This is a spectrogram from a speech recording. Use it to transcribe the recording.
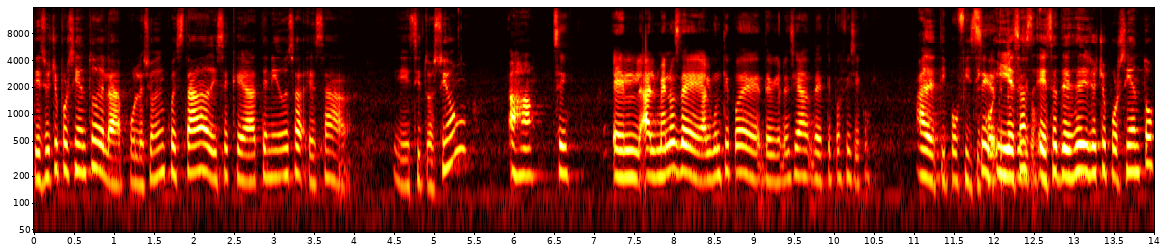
18% de la población encuestada dice que ha tenido esa, esa eh, situación. Ajá, sí. El, al menos de algún tipo de violencia de tipo físico. Ah, de tipo físico. y esas, esas de ese 18%,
